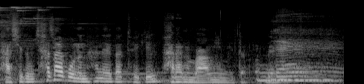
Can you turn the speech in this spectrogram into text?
다시금 찾아보는 한 해가 되길 바라는 마음입니다. 네. 네.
